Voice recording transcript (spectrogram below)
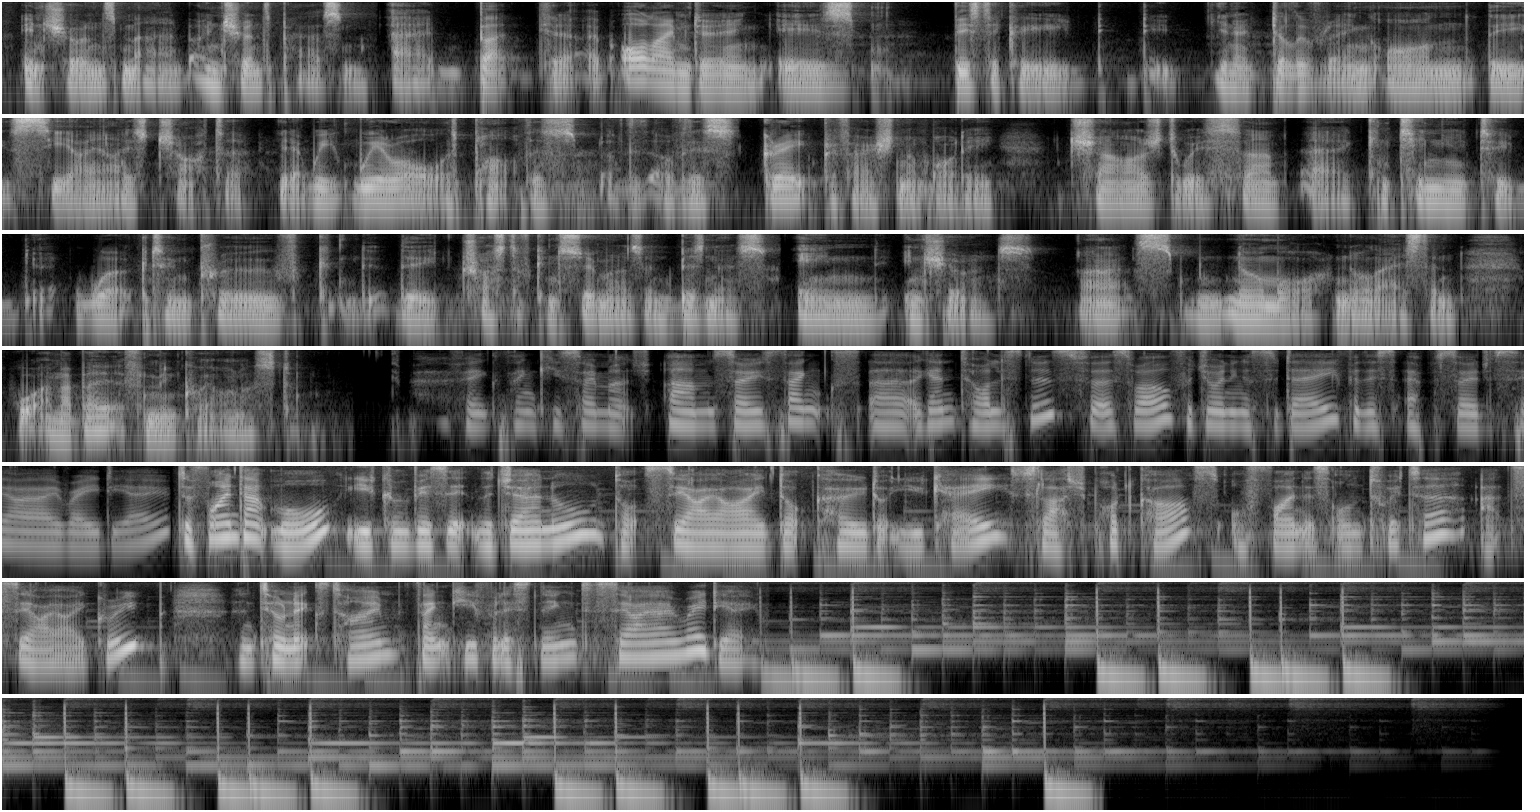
insurance man, insurance person. Uh, but you know, all I'm doing is basically you know, delivering on the CII's charter. You know, we we're all as part of this of this, of this great professional body charged with um, uh, continue to work to improve the trust of consumers and business in insurance. And that's no more, no less than what I'm about, if I'm being quite honest. Perfect. Thank you so much. Um, so thanks uh, again to our listeners for, as well for joining us today for this episode of CII Radio. To find out more, you can visit thejournal.cii.co.uk slash podcast or find us on Twitter at CII Group. Until next time, thank you for listening to CII Radio.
